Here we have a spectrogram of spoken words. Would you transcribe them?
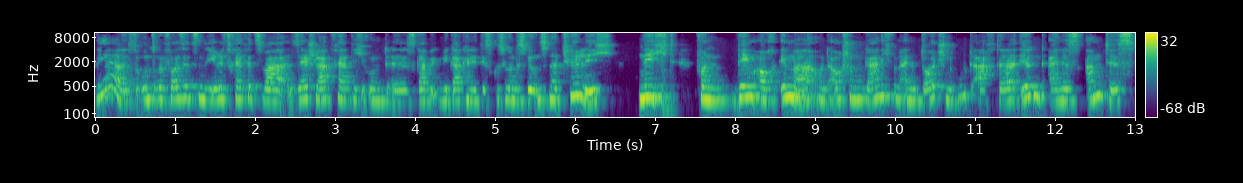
ja, also unsere Vorsitzende Iris Treffitz war sehr schlagfertig und äh, es gab irgendwie gar keine Diskussion, dass wir uns natürlich nicht von wem auch immer und auch schon gar nicht von einem deutschen Gutachter irgendeines Amtes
